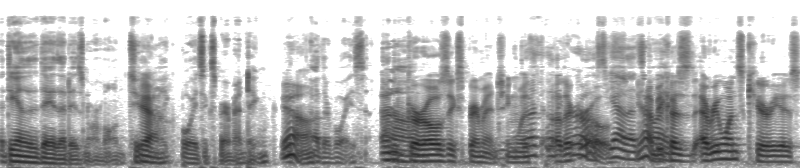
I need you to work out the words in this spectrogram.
at the end of the day that is normal too Yeah. like boys experimenting Yeah. with other boys And Um, girls experimenting with with other, other girls. girls. Yeah, that's Yeah, fine. because everyone's curious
